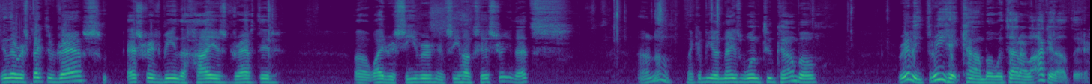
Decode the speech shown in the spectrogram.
in their respective drafts. Eskridge being the highest drafted uh, wide receiver in Seahawks history. That's, I don't know. That could be a nice one two combo. Really, three hit combo with Tyler Lockett out there.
